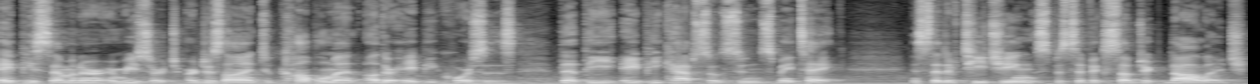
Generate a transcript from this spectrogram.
AP Seminar and Research are designed to complement other AP courses that the AP Capstone students may take. Instead of teaching specific subject knowledge,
